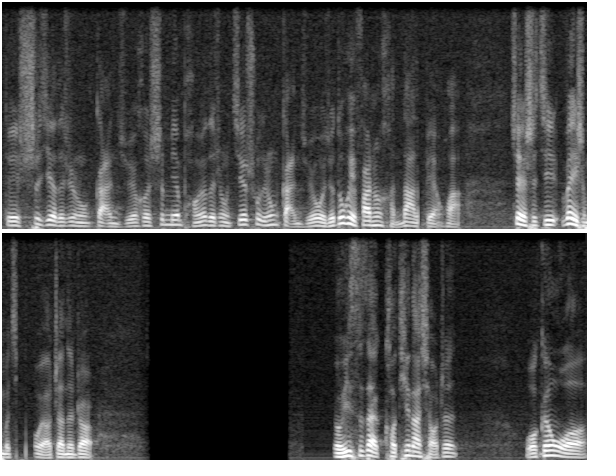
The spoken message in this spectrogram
对世界的这种感觉和身边朋友的这种接触的这种感觉，我觉得都会发生很大的变化。这也是今为什么我要站在这儿。有一次在考蒂纳小镇，我跟我。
